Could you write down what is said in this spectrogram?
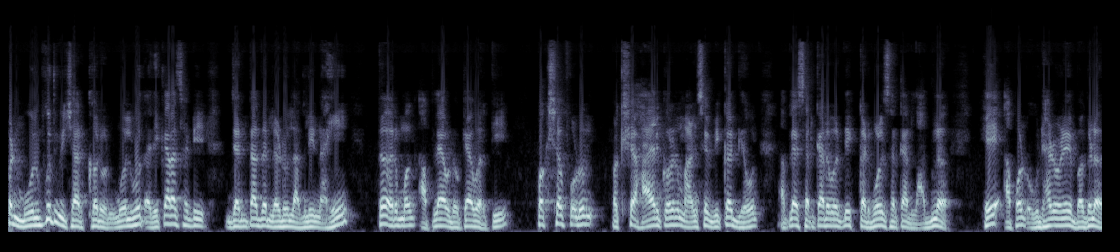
पण मूलभूत विचार करून मूलभूत अधिकारासाठी जनता जर लढू लागली नाही तर मग आपल्या डोक्यावरती पक्ष फोडून पक्ष हायर करून माणसे विकत घेऊन आपल्या सरकारवरती कडबोळ सरकार लादणं हे आपण उघड्या डोळे बघणं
